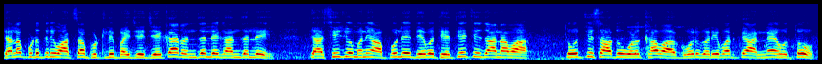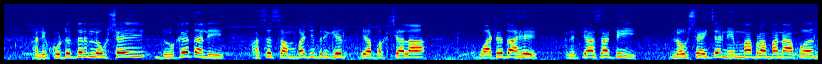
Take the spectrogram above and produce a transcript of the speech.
त्याला कुठेतरी वाचा फुटली पाहिजे. जे का रंजले गांजले त्याशी जो म्हणे आपुले देवत येतेचे जाणावा तोची साधू ओळखावा गोरगरिबावर ते अन्याय होतो आणि कुठंतरी लोकशाही धोक्यात आली असं संभाजी ब्रिगेड या पक्षाला वाटत आहे. आणि त्यासाठी लोकशाहीच्या नियमाप्रमाणे आपण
